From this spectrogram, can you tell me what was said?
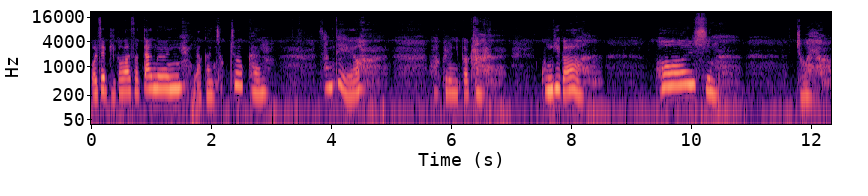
어제 비가 와서 땅은 약간 촉촉한 상태예요. 어, 그러니까 가- 공기가 훨씬 좋아요.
